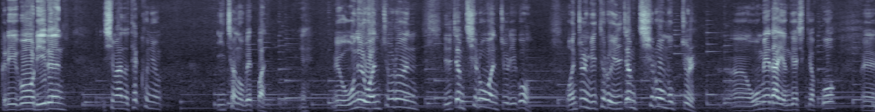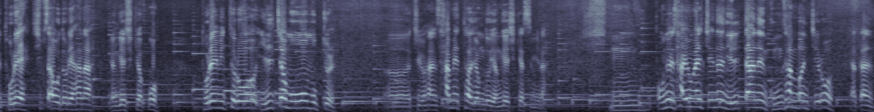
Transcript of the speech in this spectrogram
그리고 릴은 시마노 테크늄 2500번 예. 그리고 오늘 원줄은 1.75 원줄이고 원줄 밑으로 1.75 목줄 어, 5m 연결시켰고 예, 도래 14호 도래 하나 연결시켰고 도래 밑으로 1.55 목줄 어, 지금 한 4m 정도 연결시켰습니다. 음, 오늘 사용할지는 일단은 03번지로 약간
